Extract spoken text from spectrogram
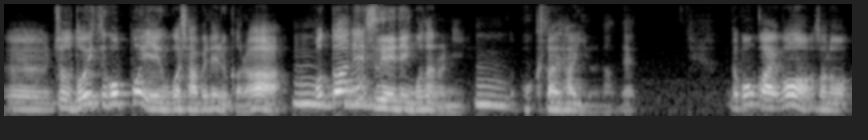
うん、ちょっとドイツ語っぽい英語が喋れるから、うん。本当はねスウェーデン語なのにうん。国際俳優で。で今回もその、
